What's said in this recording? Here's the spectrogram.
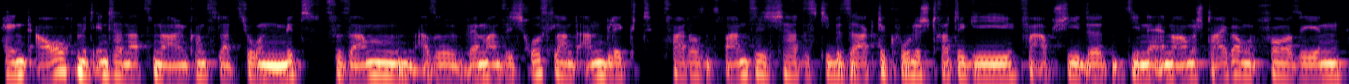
hängt auch mit internationalen Konstellationen mit zusammen. Also wenn man sich Russland anblickt, 2020 hat es die besagte Kohlestrategie verabschiedet, die eine enorme Steigerung vorsehen.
